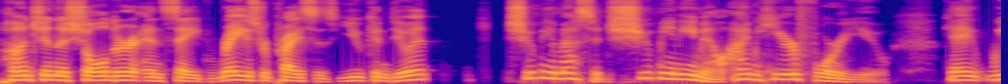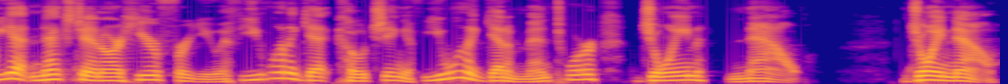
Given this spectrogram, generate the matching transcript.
punch in the shoulder and say raise your prices, you can do it shoot me a message, shoot me an email. I'm here for you. Okay. We at NextGen are here for you. If you want to get coaching, if you want to get a mentor, join now. Join now.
